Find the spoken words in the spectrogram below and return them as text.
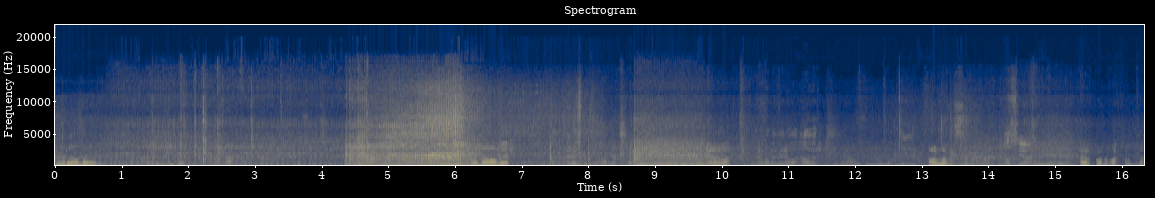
Burada. Burada abi. Merhaba. Haber? İyi abi senden ne haber? Parlamışsın Nasıl yani? her konu bakımında.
